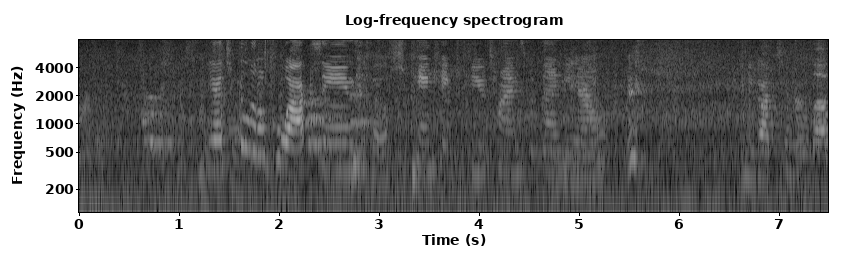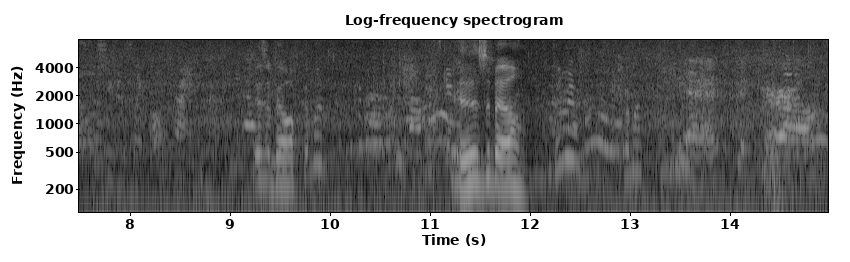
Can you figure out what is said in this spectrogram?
pretty. Yeah, it took a little coaxing. She pancaked a few times but then you know, when you got to her level, she was like, "Oh, friend." Isabelle, come on. It's gonna Isabelle, come here. Come on. Yes, good girl.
